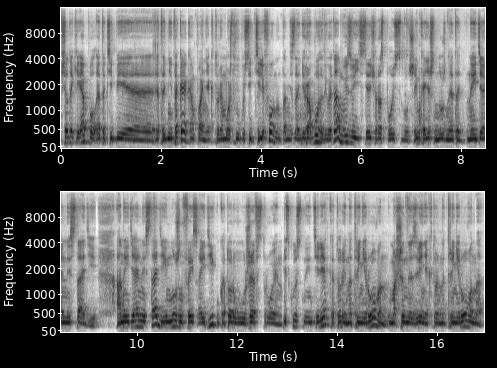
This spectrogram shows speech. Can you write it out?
все-таки Apple это тебе, это не такая компания, которая может выпустить телефон, он там, не знаю, не работает, и говорит, а, ну извините, в следующий раз получится лучше. Им, конечно, нужно это на идеальной стадии. А на идеальной стадии им нужен Face ID, у которого уже встроен искусственный интеллект, который натренирован, машинное зрение, которое натренировано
